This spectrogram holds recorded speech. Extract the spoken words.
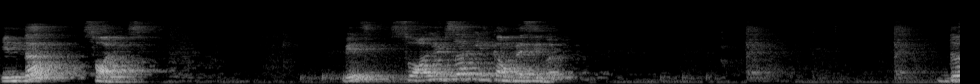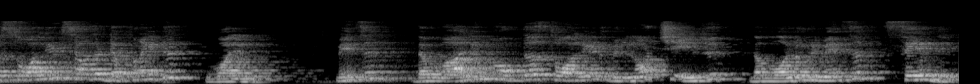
in the solids. Means solids are incompressible. The solids have the definite volume. Means the volume of the solid will not change the volume remains same there.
